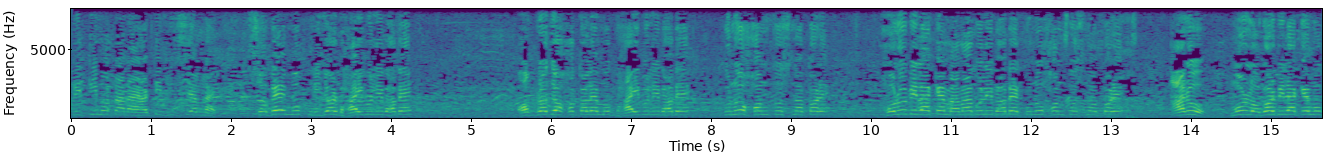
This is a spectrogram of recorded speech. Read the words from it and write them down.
কৃত্ৰিমতা নাই আৰ্টিফিচিয়েল নাই। চবেই মোক নিজৰ ভাই বুলি ভাবে অগ্ৰজসকলে মোক ভাই বুলি ভাবে কোনো সংকোচ নকৰে। সৰুবিলাকে মামা বুলি ভাবে কোনো সংকোচ নকৰে। আৰু মোৰ লগৰবিলাকে মোক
